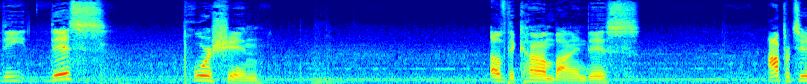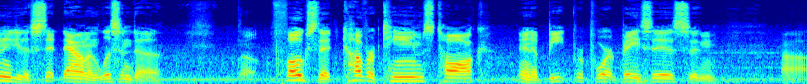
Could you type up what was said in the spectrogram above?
the this portion of the combine, this opportunity to sit down and listen to uh, folks that cover teams talk in a beat report basis, and uh,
